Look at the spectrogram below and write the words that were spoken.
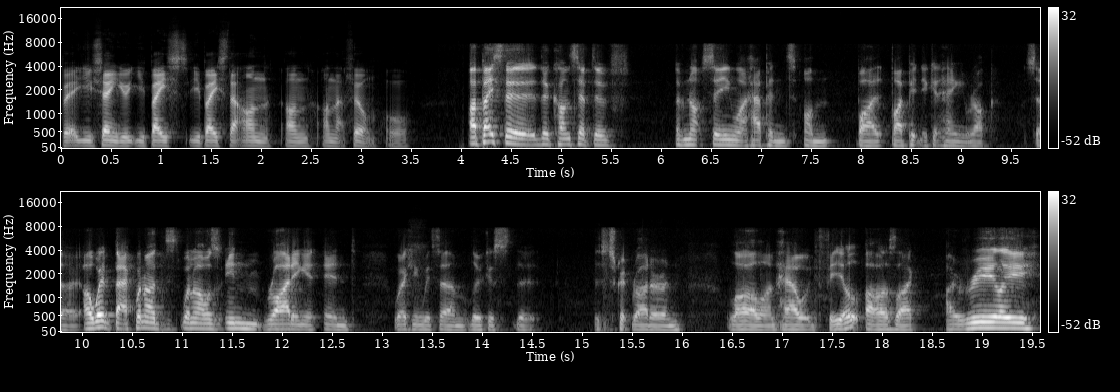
But are you saying you you base you base that on on on that film or? I based the the concept of of not seeing what happened on by by Picnic at Hanging Rock. So I went back when I when I was in writing it and working with um, Lucas, the the script writer, and Lyle on how it would feel. I was like, I really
